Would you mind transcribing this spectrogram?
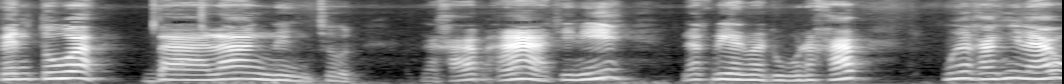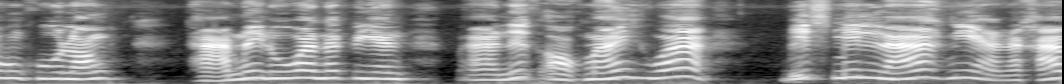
เป็นตัวบาล่างหนึ่งจุด นะครับอ่าทีนี้นักเรียนมาดูนะครับ เมื่อครั้งที่แล้วคุณครูร้องถามไม่รู้ว่านักเรียนนึกออกไหมว่าบิสมิลลาห์เนี่ยนะครับ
